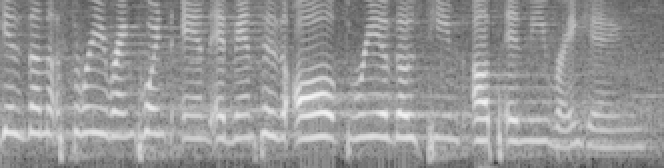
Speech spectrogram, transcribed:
gives them three rank points and advances all three of those teams up in the rankings.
